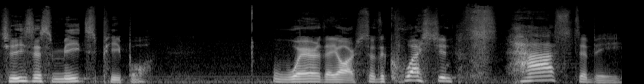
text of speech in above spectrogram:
Jesus meets people where they are. So the question has to be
